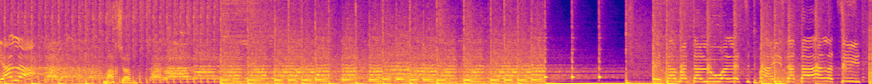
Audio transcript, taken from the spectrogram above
יאללה! מה עכשיו? את המנטלו על עצת ועיזת על הצית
